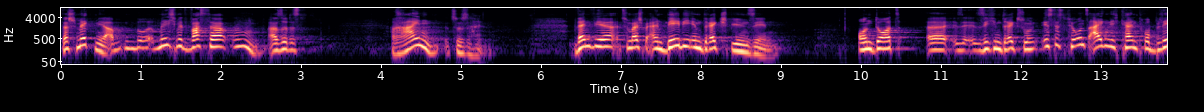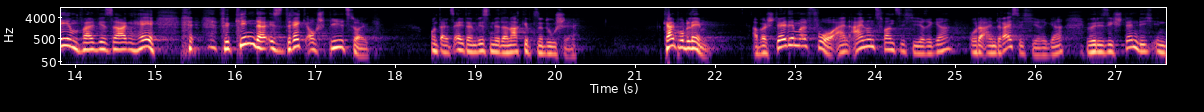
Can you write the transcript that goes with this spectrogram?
Das schmeckt mir. Aber Milch mit Wasser, mm, also das rein zu sein. Wenn wir zum Beispiel ein Baby im Dreck spielen sehen und dort äh, sich im Dreck suhlen, ist es für uns eigentlich kein Problem, weil wir sagen, hey, für Kinder ist Dreck auch Spielzeug. Und als Eltern wissen wir, danach gibt es eine Dusche. Kein Problem. Aber stell dir mal vor, ein 21-Jähriger oder ein 30-Jähriger würde sich ständig in,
